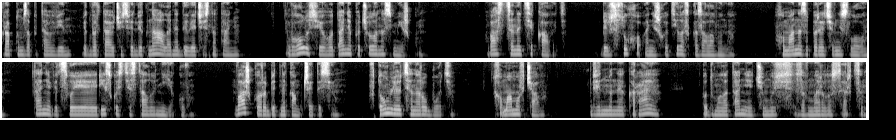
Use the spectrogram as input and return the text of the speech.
раптом запитав він, відвертаючись від вікна, але не дивлячись на Таню. В голосі його Таня почула насмішку. Вас це не цікавить, більш сухо, аніж хотіла, сказала вона. Хома не заперечив ні слова. Таня від своєї різкості стало ніяково. Важко робітникам вчитися, втомлюються на роботі. Хома мовчав. Він мене карає, подумала Таня і чомусь завмерло серце.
